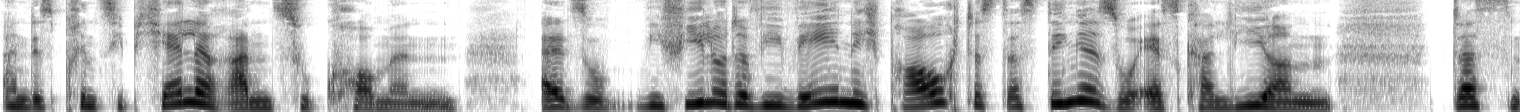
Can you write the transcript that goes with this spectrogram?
an das Prinzipielle ranzukommen. Also wie viel oder wie wenig braucht es, dass Dinge so eskalieren? Dass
